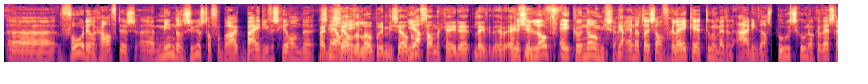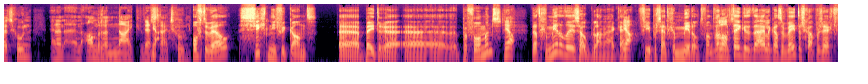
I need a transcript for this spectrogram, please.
eh, voordeel gaf. Dus eh, minder zuurstofverbruik bij die verschillende Bij snelheden. diezelfde loper in diezelfde Ja. omstandigheden eh, heeft Dus je loopt economischer. Ja. En dat is dan vergeleken toen met een Adidas Boost schoen, ook een wedstrijdschoen. En een, een andere Nike wedstrijdschoen. Oftewel, significant eh, betere eh, eh, performance. Ja. Dat gemiddelde is ook belangrijk, hè? Ja. 4% gemiddeld. Want wat Klopt. betekent het eigenlijk als een wetenschapper zegt 4%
